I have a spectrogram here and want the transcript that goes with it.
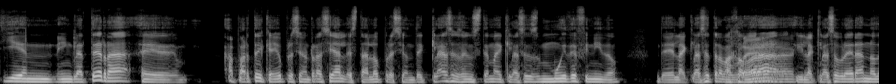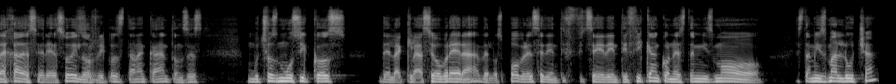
Y en Inglaterra, eh, aparte de que hay opresión racial, está la opresión de clases. Hay un sistema de clases muy definido de la clase trabajadora Obrera. y la clase obrera no deja de hacer eso y los Sí. ricos están acá. Entonces, muchos músicos de la clase obrera, de los pobres, se, identif- se identifican con este mismo, esta misma lucha,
